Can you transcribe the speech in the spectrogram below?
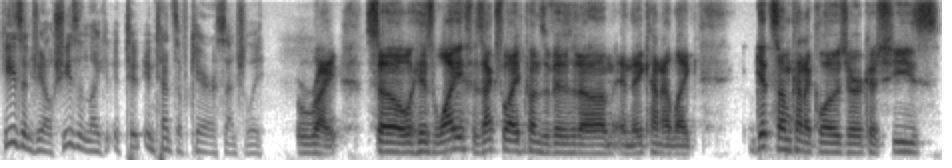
he's in jail. She's in like int- intensive care essentially. Right. So his wife, his ex-wife, comes to visit him, and they kind of like get some kind of closure because she's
